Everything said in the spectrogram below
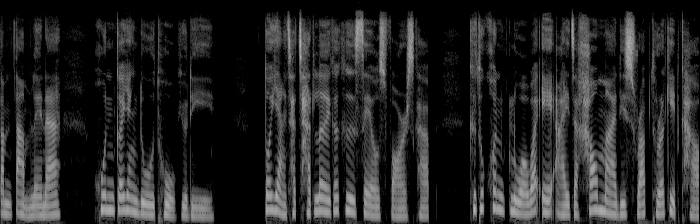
ต่ำๆเลยนะ หุ้นก็ยังดูถูกอยู่ดี ตัวอย่างชัดๆเลยก็คือ Salesforce ครับ คือทุกคนกลัวว่า AI จะเข้ามา disrupt ธุรกิจเขา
